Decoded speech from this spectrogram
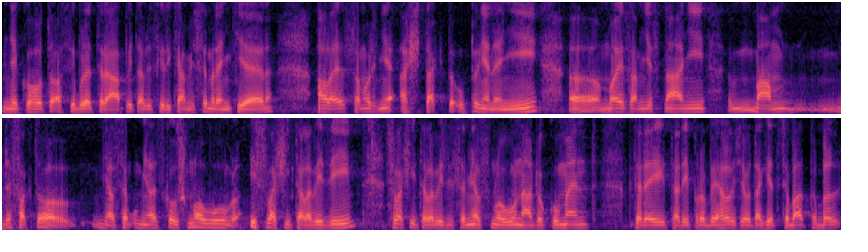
Někoho to asi bude trápit a vždycky říkám, že jsem rentier, ale samozřejmě až tak to úplně není. Eh, moje zaměstnání mám de facto, měl jsem uměleckou smlouvu i s vaší televizí. S vaší televizí jsem měl smlouvu na dokument, který tady proběhl, že jo, tak je třeba, to byl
